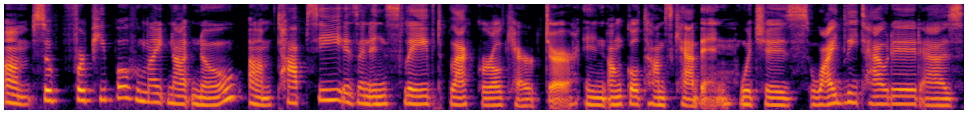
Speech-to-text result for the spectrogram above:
Um, so, for people who might not know, um, Topsy is an enslaved black girl character in Uncle Tom's Cabin, which is widely touted as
